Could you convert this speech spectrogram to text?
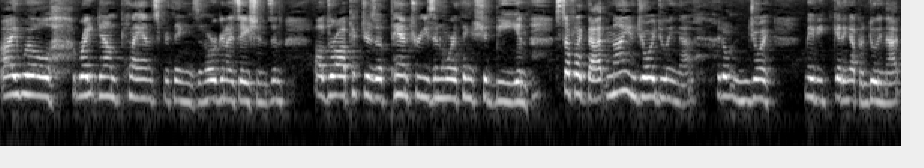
I will write down plans for things and organizations and I'll draw pictures of pantries and where things should be and stuff like that. And I enjoy doing that. I don't enjoy maybe getting up and doing that,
